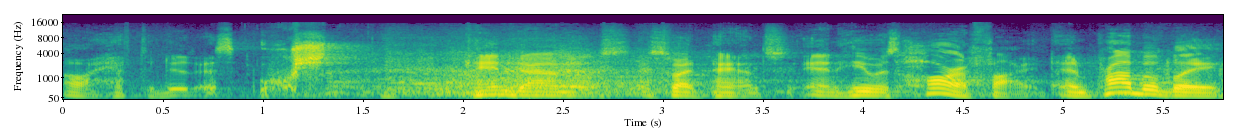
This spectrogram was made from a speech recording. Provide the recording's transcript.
Oh, I have to do this. Whoosh. Came down in sweatpants, and he was horrified. And probably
